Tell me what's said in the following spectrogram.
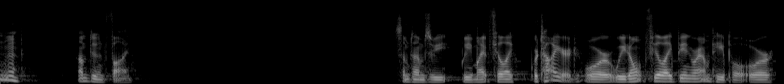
Mm, I'm doing fine. Sometimes we, we might feel like we're tired or we don't feel like being around people or,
